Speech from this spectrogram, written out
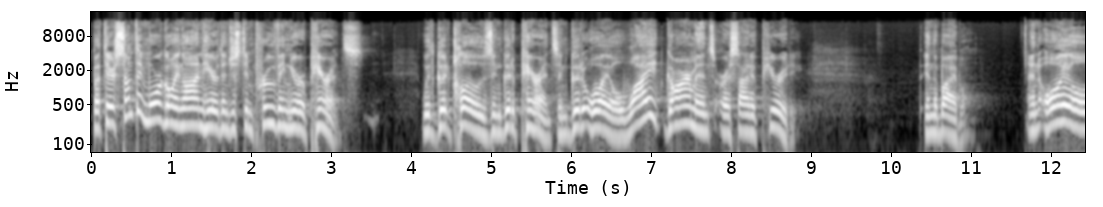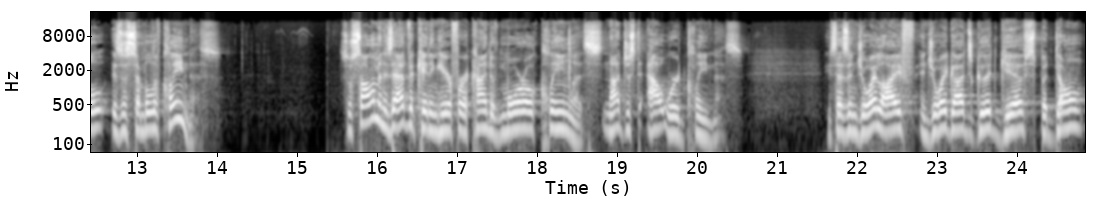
But there's something more going on here than just improving your appearance with good clothes and good appearance and good oil. White garments are a sign of purity in the Bible. And oil is a symbol of cleanness. So Solomon is advocating here for a kind of moral cleanness, not just outward cleanness. He says, enjoy life, enjoy God's good gifts, but don't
